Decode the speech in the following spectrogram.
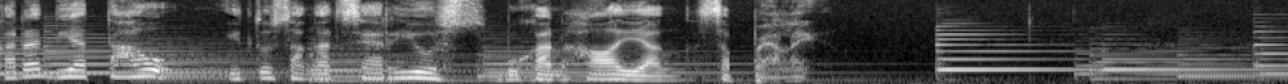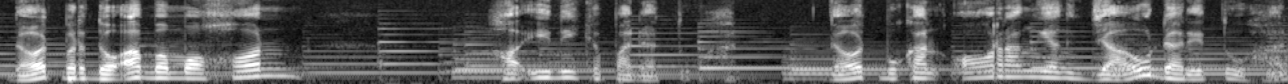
karena dia tahu itu sangat serius, bukan hal yang sepele. Daud berdoa memohon hal ini kepada Tuhan. Daud bukan orang yang jauh dari Tuhan,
